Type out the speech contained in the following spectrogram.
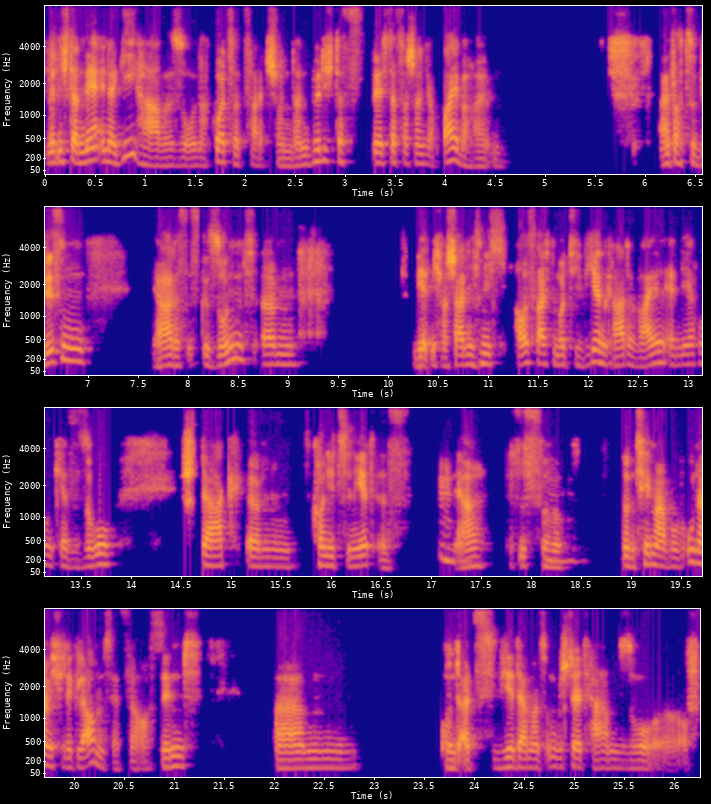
wenn ich dann mehr Energie habe, so nach kurzer Zeit schon, dann würde ich das, werde ich das wahrscheinlich auch beibehalten. Einfach zu wissen, ja, das ist gesund, ähm, wird mich wahrscheinlich nicht ausreichend motivieren, gerade weil Ernährung ja so stark ähm, konditioniert ist. Mhm. Ja, das ist so, mhm. so ein Thema, wo unheimlich viele Glaubenssätze auch sind. Ähm, und als wir damals umgestellt haben, so auf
